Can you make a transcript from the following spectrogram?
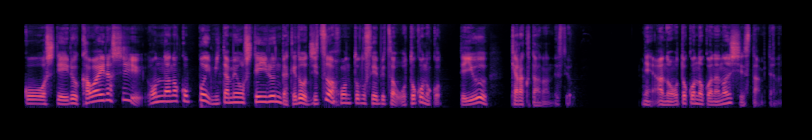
好をしている可愛らしい女の子っぽい見た目をしているんだけど、実は本当の性別は男の子っていうキャラクターなんですよ。ね、あの、男の子なのにシスターみたいな。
